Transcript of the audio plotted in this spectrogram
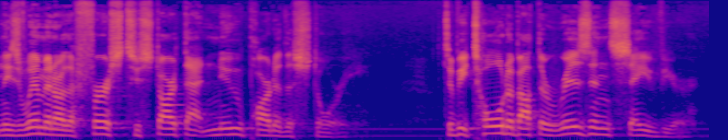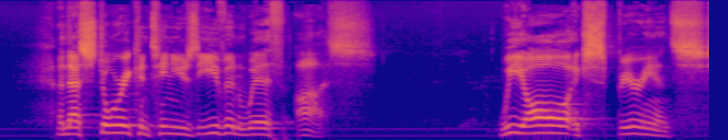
And these women are the first to start that new part of the story, to be told about the risen Savior. And that story continues even with us. We all experience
